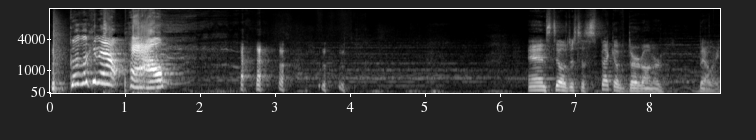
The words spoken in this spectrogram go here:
"Good looking out, pal." And still just a speck of dirt on her belly.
